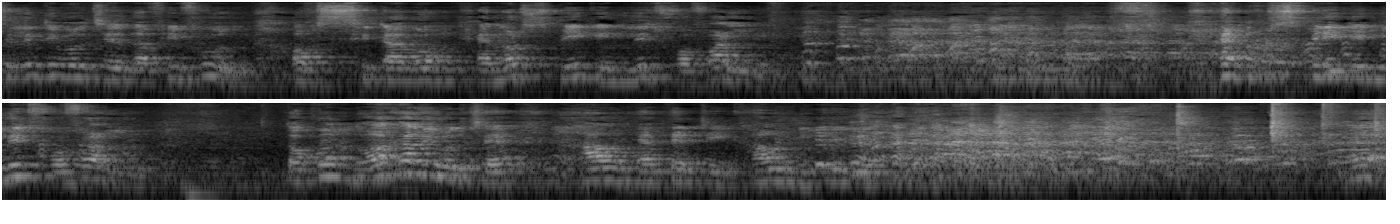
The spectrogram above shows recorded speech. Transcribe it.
সিলেটি বলছে the people of Chittagong cannot speak English properly cannot speak English properly. তখন নোয়াখালী বলছে হাউ হ্যাথেটিক হাউ হ্যাঁ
